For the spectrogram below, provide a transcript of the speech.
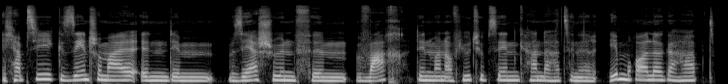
Ich habe sie gesehen schon mal in dem sehr schönen Film Wach, den man auf YouTube sehen kann. Da hat sie eine Nebenrolle gehabt.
